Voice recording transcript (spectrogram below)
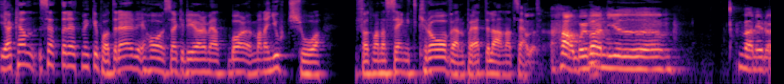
jag kan sätta rätt mycket på att det där har säkert att göra med att bara, man har gjort så för att man har sänkt kraven på ett eller annat sätt. Hamburg vann ju, eh, vann ju då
